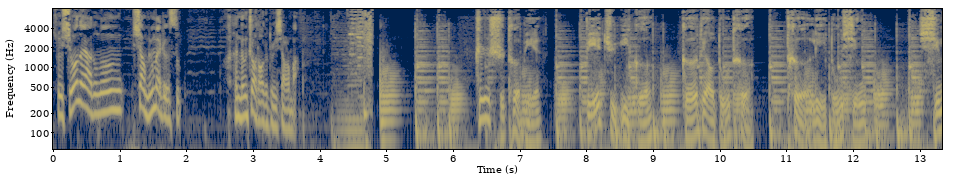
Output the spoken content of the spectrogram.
所以希望大家都能想明白这个事，能找到个对象吧。真实特别，别具一格，格调独特，特立独行，行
